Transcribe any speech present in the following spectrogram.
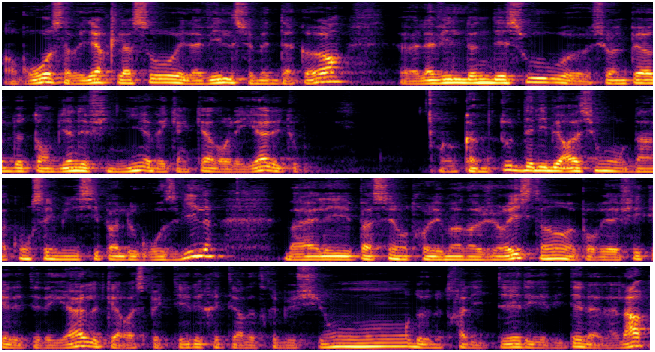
En gros, ça veut dire que l'assaut et la ville se mettent d'accord, euh, la ville donne des sous euh, sur une période de temps bien définie, avec un cadre légal et tout. Comme toute délibération d'un conseil municipal de grosse ville, bah, elle est passée entre les mains d'un juriste hein, pour vérifier qu'elle était légale, qu'elle respectait les critères d'attribution, de neutralité, d'égalité, là là là.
